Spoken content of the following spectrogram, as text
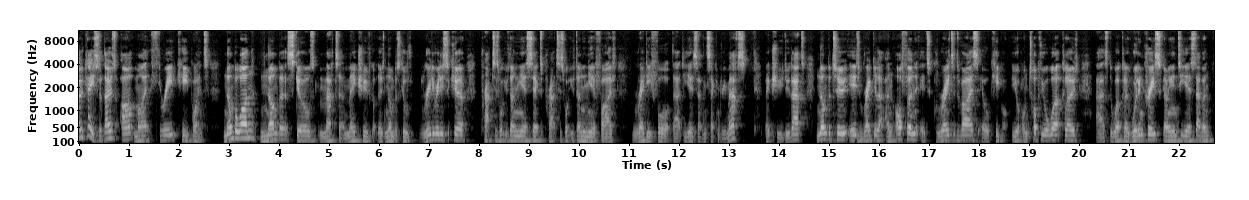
Okay, so those are my three key points. Number one, number skills matter. Make sure you've got those number skills really, really secure. Practice what you've done in year six, practice what you've done in year five, ready for that year seven secondary maths. Make sure you do that. Number two is regular and often. It's great advice. It will keep you on top of your workload as the workload will increase going into year seven.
